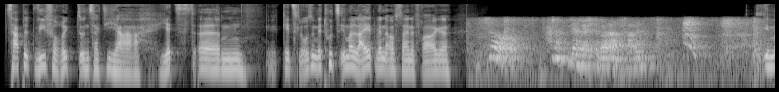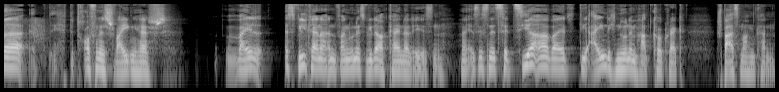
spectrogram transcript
zappelt wie verrückt und sagt, ja, jetzt ähm, geht's los. Und mir tut's immer leid, wenn auf seine Frage wer möchte mal anfangen? immer betroffenes Schweigen herrscht. Weil es will keiner anfangen und es will auch keiner lesen. Es ist eine Sezierarbeit, die eigentlich nur einem Hardcore-Crack Spaß machen kann.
